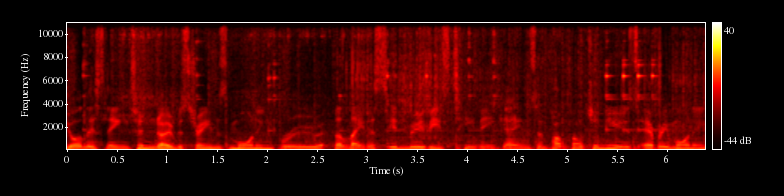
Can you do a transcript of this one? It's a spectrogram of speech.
You're listening to NovaStream's Morning Brew, the latest in movies, TV, games, and pop culture news every morning.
